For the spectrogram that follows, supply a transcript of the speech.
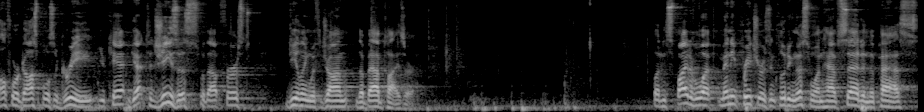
All four Gospels agree you can't get to Jesus without first dealing with John the Baptizer. But in spite of what many preachers, including this one, have said in the past,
